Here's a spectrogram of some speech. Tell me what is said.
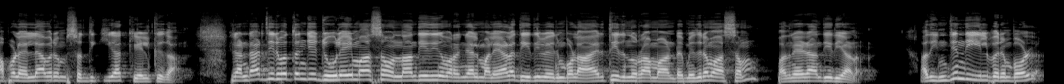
അപ്പോൾ എല്ലാവരും ശ്രദ്ധിക്കുക കേൾക്കുക. രണ്ടായിരത്തി ഇരുപത്തഞ്ച് ജൂലൈ മാസം ഒന്നാം തീയതി എന്ന് പറഞ്ഞാൽ മലയാള തീയതിയിൽ വരുമ്പോൾ ആയിരത്തി ഇരുന്നൂറാം ആണ്ട് മിഥുനമാസം പതിനേഴാം തീയതിയാണ്. അത് ഇന്ത്യൻ തീയതിയിൽ വരുമ്പോൾ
